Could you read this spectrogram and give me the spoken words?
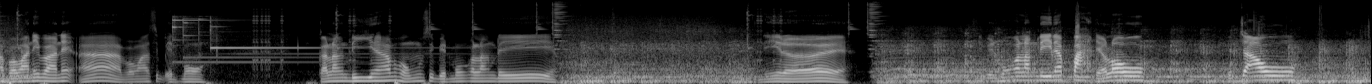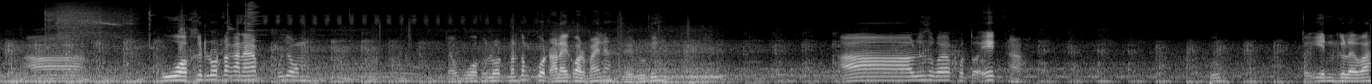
าประมาณนี้ประมาณนี้อ่าประมาณ 11โมงกำลังดีนะครับผม 11โมงกำลังดี นี่เลย 11โมงกำลังดีนะปะเดี๋ยวเราผมจะเอาอ่าวัวขึ้นรถแล้วกันนะครับคุณผู้ชมจะวัวขึ้นรถมันต้องกดอะไรก่อนไหมเนะเดี๋ยวดูดิอ่ารู้สึกว่ากดตัว X อะปุ๊บตัว N คืออะไรวะ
